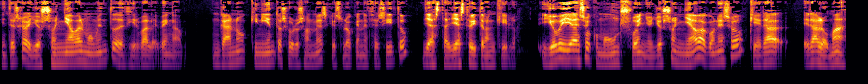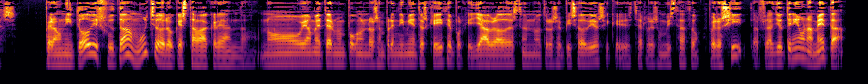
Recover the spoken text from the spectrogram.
entonces, claro, yo soñaba el momento de decir, vale, venga, gano 500 euros al mes, que es lo que necesito, ya está, ya estoy tranquilo. Y yo veía eso como un sueño, yo soñaba con eso que era, era lo más. Pero aún y todo disfrutaba mucho de lo que estaba creando. No voy a meterme un poco en los emprendimientos que hice porque ya he hablado de esto en otros episodios y queréis echarles un vistazo. Pero sí, al final yo tenía una meta,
